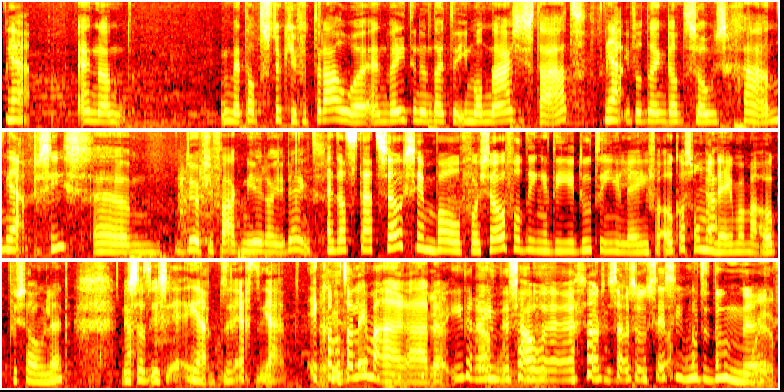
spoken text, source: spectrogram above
Ja. En dan met dat stukje vertrouwen en weten dat er iemand naast je staat. Ja. Ik denk dat het zo is gegaan. Ja, precies. Um, durf je vaak meer dan je denkt. En dat staat zo symbool voor zoveel dingen die je doet in je leven. Ook als ondernemer, maar ook persoonlijk. Dus dat is ja, echt, ja, ik kan het alleen maar aanraden. Iedereen zou, uh, zou, zou zo'n sessie moeten doen. Uh,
